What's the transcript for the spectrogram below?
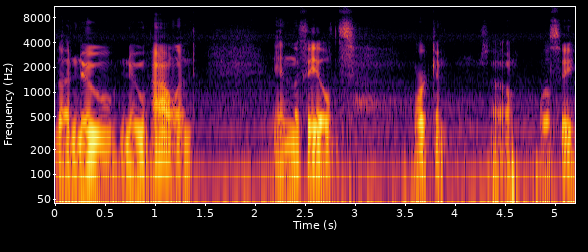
the new New Holland in the fields working. So we'll see.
